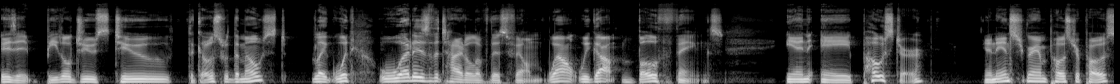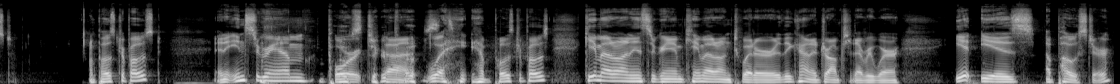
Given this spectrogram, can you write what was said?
is it Beetlejuice 2 The Ghost with the Most? Like what what is the title of this film? Well, we got both things in a poster, an Instagram poster post, a poster post, an Instagram poster or uh, post. What, a poster post came out on Instagram, came out on Twitter. They kind of dropped it everywhere. It is a poster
